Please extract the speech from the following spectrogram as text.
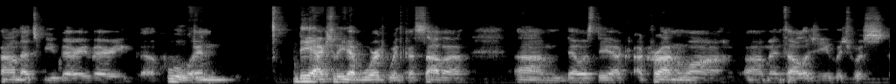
found that to be very, very uh, cool. And they actually have worked with Cassava. Um, there was the Accra Noir um, anthology, which was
